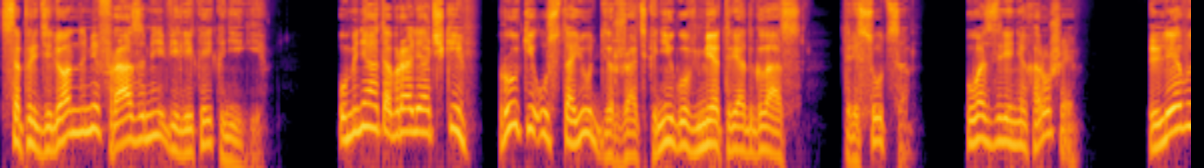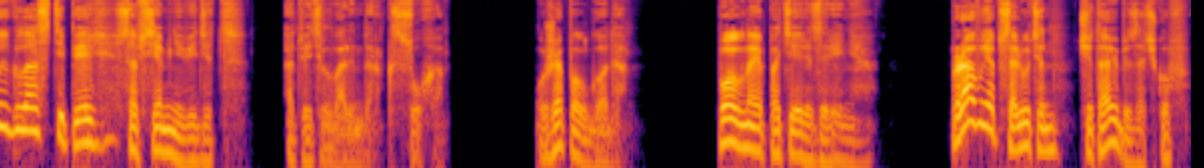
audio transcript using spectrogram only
с определенными фразами Великой книги. У меня отобрали очки, руки устают держать книгу в метре от глаз, трясутся. У вас зрение хорошее? Левый глаз теперь совсем не видит, ответил Валенберг сухо. Уже полгода. Полная потеря зрения. Правый абсолютен, читаю без очков.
